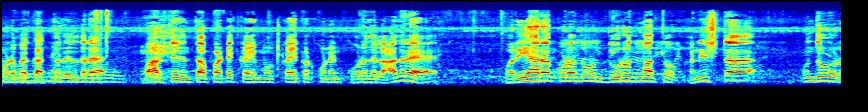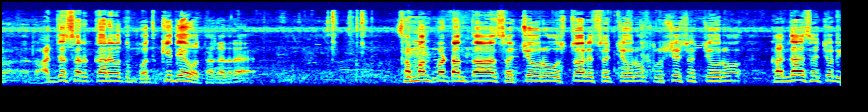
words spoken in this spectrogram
ಕೊಡಬೇಕಾಗ್ತದೆ. ಇಲ್ಲದ್ರೆ ಭಾರತೀಯ ಜನತಾ ಪಾರ್ಟಿ ಕೈ ಮು ಕೈ ಕಟ್ಕೊಂಡೇನು ಕೂರೋದಿಲ್ಲ. ಆದರೆ ಪರಿಹಾರ ಕೊಡೋದು ಒಂದು ದೂರದ ಮಾತು. ಕನಿಷ್ಠ ಒಂದು ರಾಜ್ಯ ಸರ್ಕಾರ ಇವತ್ತು ಬದುಕಿದೆ ಇವತ್ತು ಹಾಗಾದರೆ ಸಂಬಂಧಪಟ್ಟಂಥ ಸಚಿವರು ಉಸ್ತುವಾರಿ ಸಚಿವರು ಕೃಷಿ ಸಚಿವರು ಕಂದಾಯ ಸಚಿವರು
